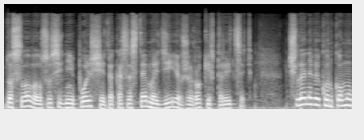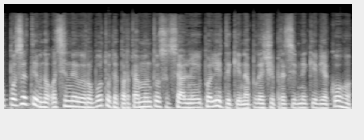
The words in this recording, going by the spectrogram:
До слова, у сусідній Польщі така система діє вже років 30. Члени виконкому позитивно оцінили роботу Департаменту соціальної політики, на плечі працівників якого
